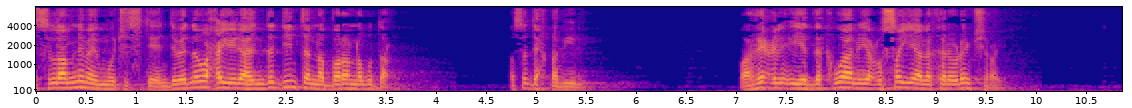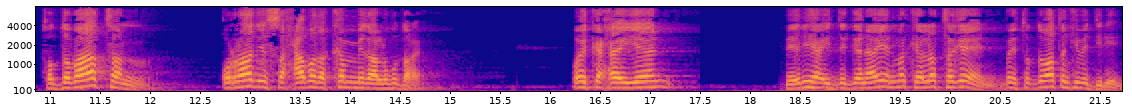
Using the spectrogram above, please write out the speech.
islaamnimay muujisteen. Dabeedna waxay yidhaahdeen dad diintana bara nagu dar. Waa saddex qabiil waa ricli iyo dakwaan iyo cusaya la kala odhan jiray. Toddobaatan quraadii saxaabada ka mida lagu daray. Way kaxeeyeen meelihii ay degganaayeen markay la tageen bay toddobaatankiiba dileen.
